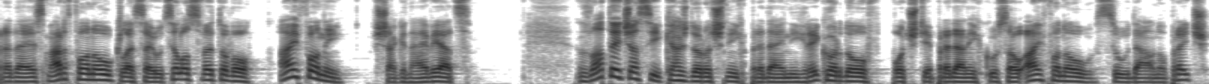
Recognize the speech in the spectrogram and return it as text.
Predaje smartfónov klesajú celosvetovo, iPhony však najviac. Zlaté časy každoročných predajných rekordov v počte predaných kusov iPhoneov sú dávno preč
